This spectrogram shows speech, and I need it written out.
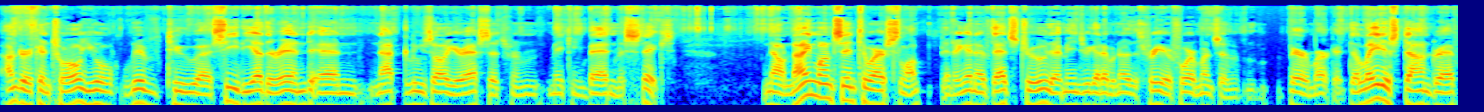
under control, you'll live to uh, see the other end and not lose all your assets from making bad mistakes. Now, nine months into our slump, and again, if that's true, that means we got to have another three or four months of bear market. The latest downdraft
